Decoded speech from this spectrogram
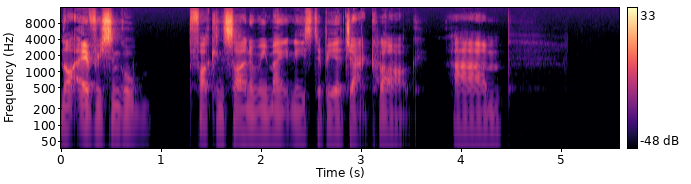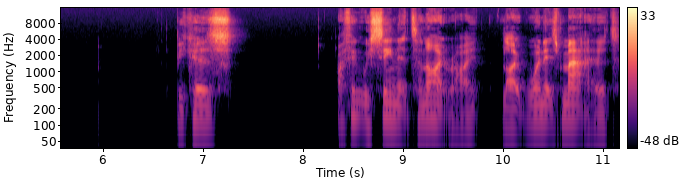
not every single fucking signing we make needs to be a Jack Clarke. Um, because I think we've seen it tonight, right? Like when it's mattered,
